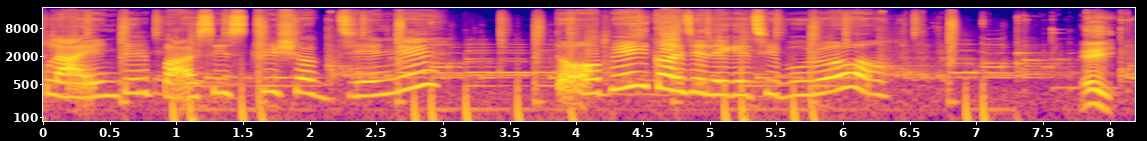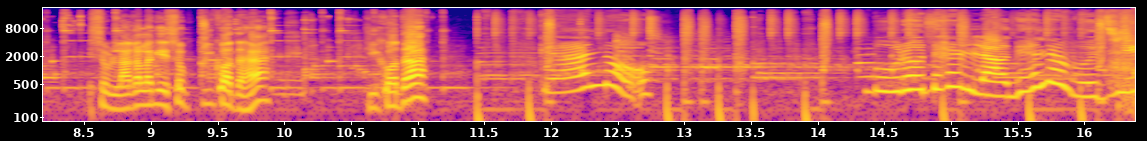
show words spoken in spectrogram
ক্লায়েন্টের পাস হিস্ট্রি সব জেনে তবেই কাজে লেগেছি বুড়ো। এই এসব লাগালাগি এসব কি কথা হ্যাঁ? কি কথা? কেন? বুড়োদের লাগে না বুঝি?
